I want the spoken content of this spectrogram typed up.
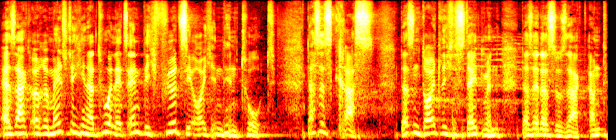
Er sagt, eure menschliche Natur letztendlich führt sie euch in den Tod. Das ist krass. Das ist ein deutliches Statement, dass er das so sagt. Und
